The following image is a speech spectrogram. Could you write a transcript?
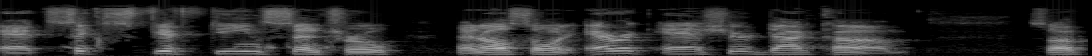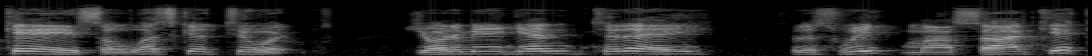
at 6:15 Central and also on ericasher.com. So okay, so let's get to it. Joining me again today for this week, my sidekick,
